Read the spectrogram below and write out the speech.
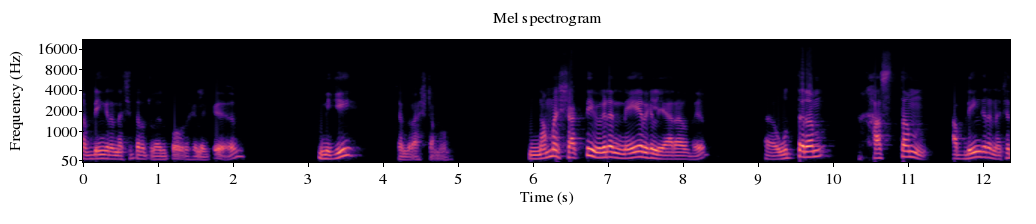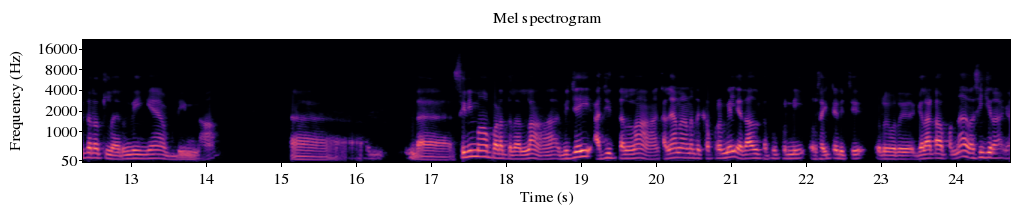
அப்படிங்கிற நட்சத்திரத்தில் இருப்பவர்களுக்கு இன்னைக்கு சந்திராஷ்டமம். நம்ம சக்தி விகட நேயர்கள் யாராவது உத்தரம் ஹஸ்தம் அப்படிங்கிற நட்சத்திரத்தில் இருந்தீங்க அப்படின்னா இந்த சினிமா படத்துலலாம் விஜய் அஜித் எல்லாம் கல்யாணம் ஆனதுக்கு அப்புறமேல் ஏதாவது தப்பு பண்ணி ஒரு சைட் அடித்து ஒரு ஒரு கலாட்டா பண்ணால் ரசிக்கிறாங்க.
